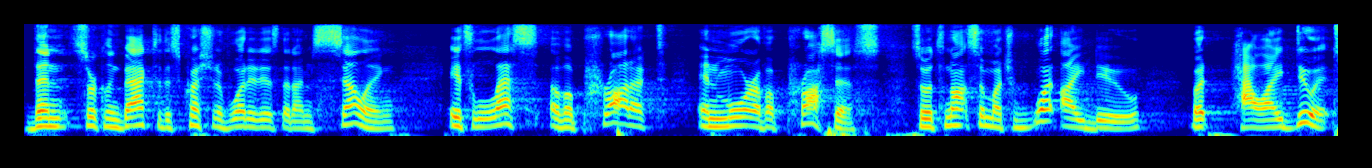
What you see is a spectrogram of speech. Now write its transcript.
then circling back to this question of what it is that I'm selling, it's less of a product and more of a process. So it's not so much what I do, but how I do it.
